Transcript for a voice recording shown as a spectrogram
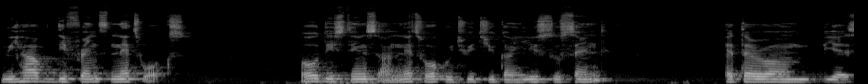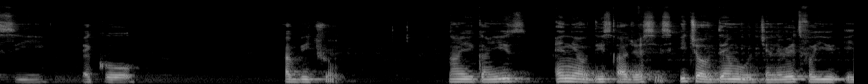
we have different networks all these things are network with which you can use to send Ethereum, BSC, HECO, Arbitrum. Now you can use any of these addresses. Each of them will generate for you a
